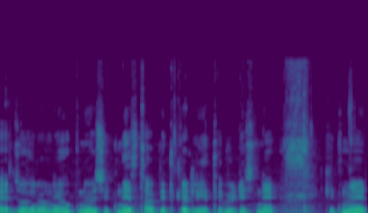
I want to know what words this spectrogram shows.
है, जो इन्होंने उपनिवेश इतने स्थापित कर लिए थे ब्रिटिश ने, कितने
